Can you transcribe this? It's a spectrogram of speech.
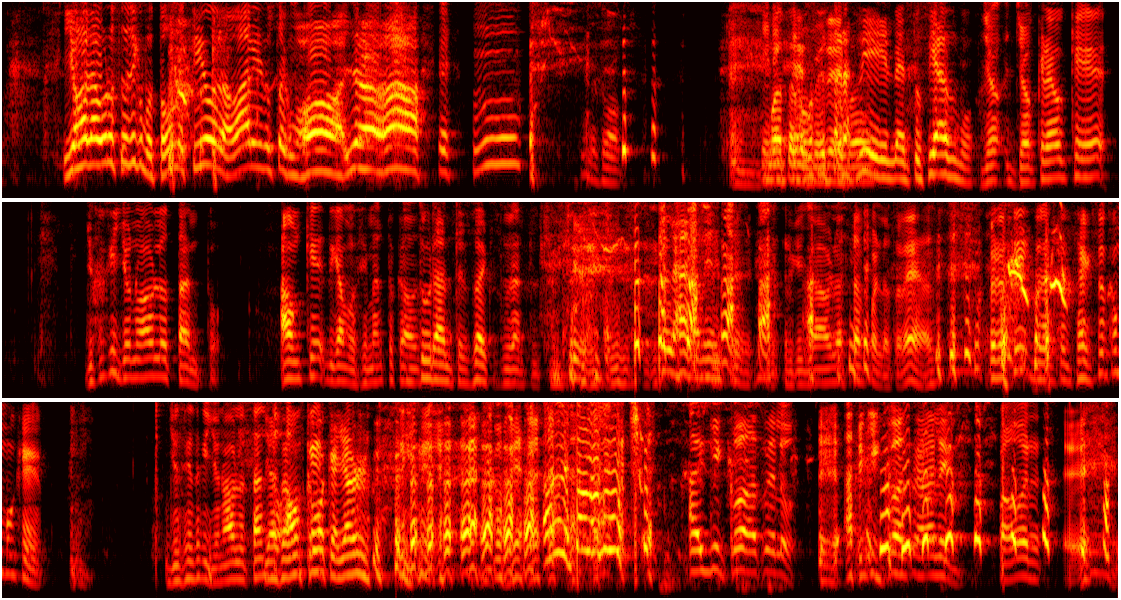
Y ojalá uno esté así como todo metido en la vara y uno está como, oh, ya, ah", eh, mm. Eso. Tiene, tenemos que estar así, de entusiasmo. Yo, yo creo que. Yo creo que yo no hablo tanto. Aunque, digamos, sí me han tocado Durante el sexo. durante el sexo. Claramente. Porque yo hablo hasta por las orejas. Pero sí, durante el sexo, como que. Yo siento que yo no hablo tanto. Ya sabemos aunque- cómo callarlo. ¡Ah, le está hablando mucho! Alguien cóselo. Alguien cóselo, Ale, por favor.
